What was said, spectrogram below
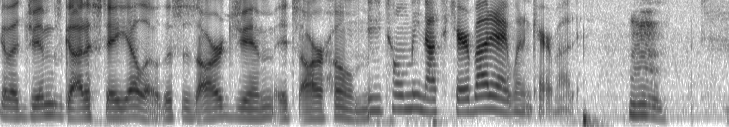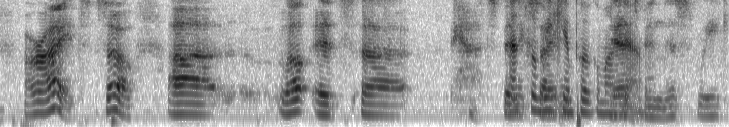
Yeah, the gym's got to stay yellow. This is our gym. It's our home. If you told me not to care about it, I wouldn't care about it. Hmm. All right. So, uh, well, it's uh, yeah, it's been That's the week in Pokemon Yeah, it's Go. been this week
